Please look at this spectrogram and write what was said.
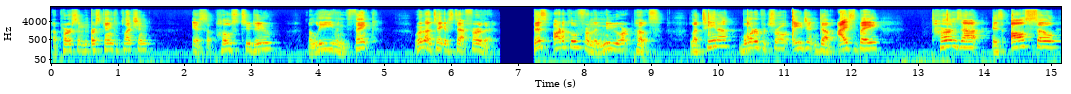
a person, her skin complexion is supposed to do, believe, and think, we're going to take it a step further. This article from the New York Post Latina Border Patrol agent dubbed Ice Bae turns out is also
